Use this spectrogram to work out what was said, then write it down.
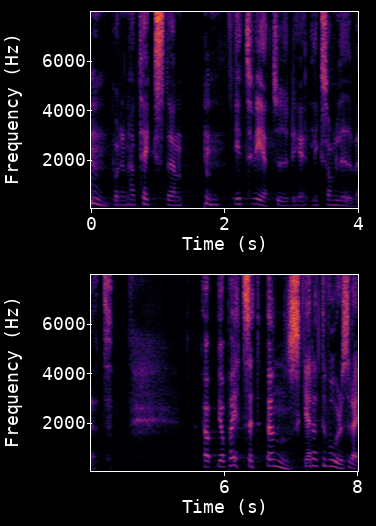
på den här texten är tvetydig, liksom livet. Jag, jag på ett sätt önskar att det vore så där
